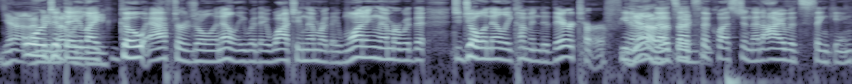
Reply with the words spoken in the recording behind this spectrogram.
yeah, I or mean, did they like be- go after Joel and Ellie? Were they watching them? Were they wanting them? Or were the did Joel and Ellie come into their turf? You know, Yeah, that, that's that's, a- the question that I was thinking.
